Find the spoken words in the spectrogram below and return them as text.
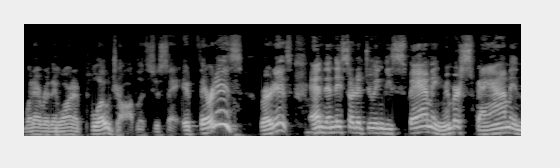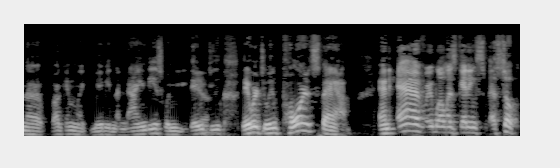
whatever they want a blow job let's just say if there it is where it is. And then they started doing these spamming. Remember spam in the fucking like maybe in the nineties when they yeah. do they were doing porn spam and everyone was getting so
